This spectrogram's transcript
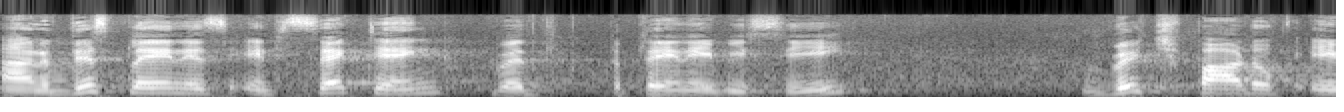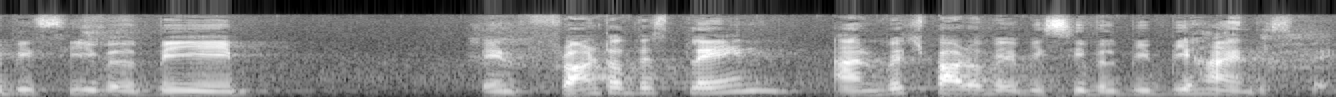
and if this plane is intersecting with the plane ABC, which part of ABC will be in front of this plane and which part of ABC will be behind this plane.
